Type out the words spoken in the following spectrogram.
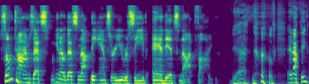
sometimes that's you know that's not the answer you receive and it's not fine yeah and i think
